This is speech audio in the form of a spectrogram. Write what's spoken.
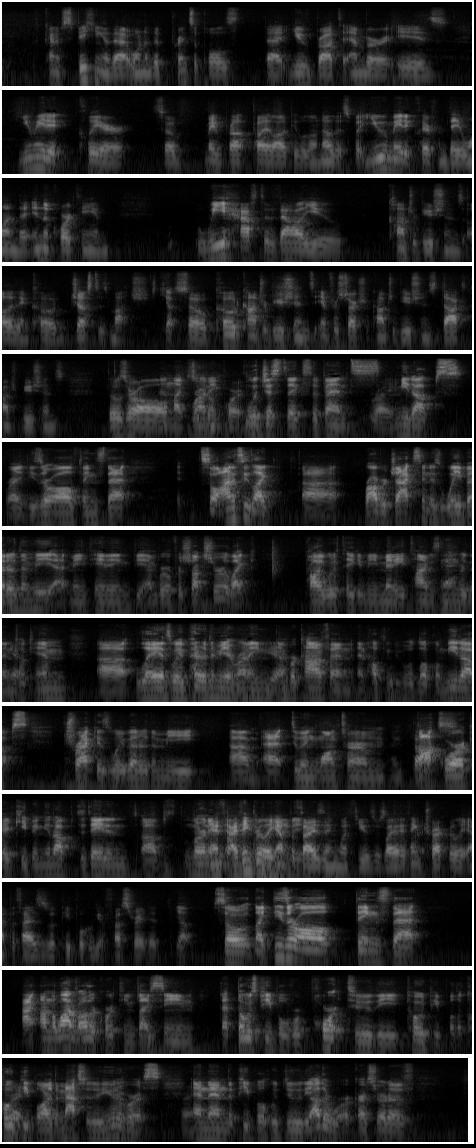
kind of speaking of that, one of the principles that you've brought to Ember is you made it clear. So maybe probably a lot of people don't know this, but you made it clear from day one that in the core team, we have to value contributions other than code just as much. Yep. So code contributions, infrastructure contributions, docs contributions, those are all and like running important. logistics, events, right. meetups, right? These are all things that. So honestly, like uh, Robert Jackson is way better than me at maintaining the Ember infrastructure. Like probably would have taken me many times longer than yeah. it took him. Uh, Leah is way better than me at running yeah. EmberConf and, and helping people with local meetups. Trek is way better than me um, at doing long-term doc work and keeping it up to date and uh, learning. And I think really community. empathizing with users. I think Trek really empathizes with people who get frustrated. Yep. So like these are all things that I, on a lot of other core teams I've seen that those people report to the code people. The code right. people are the masters of the universe, right. and then the people who do the other work are sort of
